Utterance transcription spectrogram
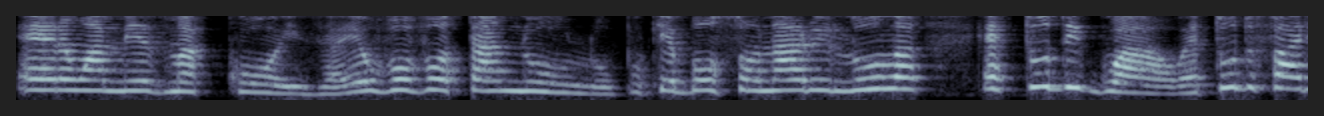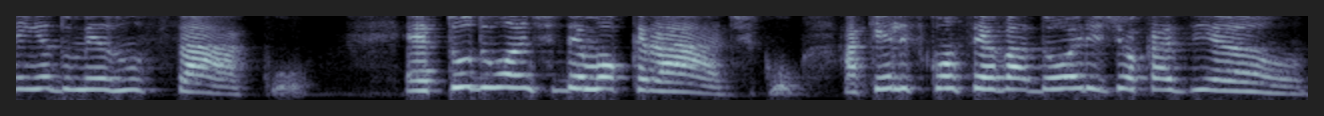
eram a mesma coisa? Eu vou votar nulo, porque Bolsonaro e Lula é tudo igual, é tudo farinha do mesmo saco. É tudo antidemocrático. Aqueles conservadores de ocasião,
